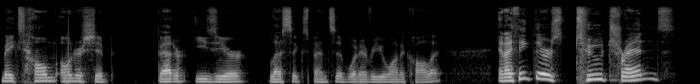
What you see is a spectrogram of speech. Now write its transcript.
makes home ownership better, easier, less expensive, whatever you want to call it. And I think there's two trends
